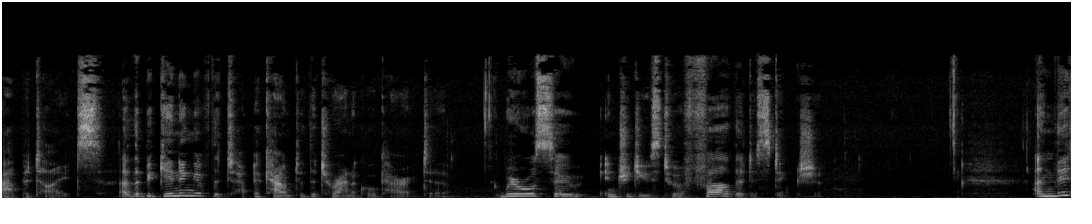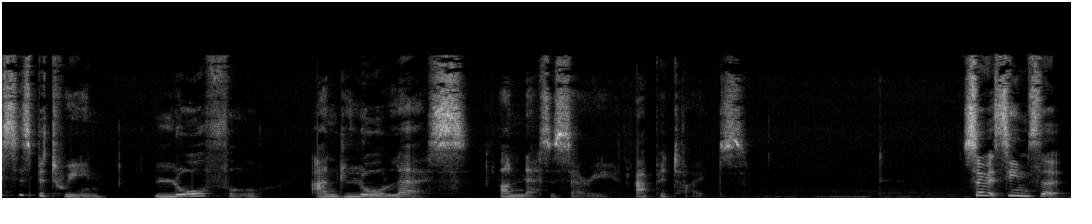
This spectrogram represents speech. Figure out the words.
appetites, at the beginning of the t- account of the tyrannical character, we're also introduced to a further distinction. And this is between lawful and lawless unnecessary appetites. So it seems that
